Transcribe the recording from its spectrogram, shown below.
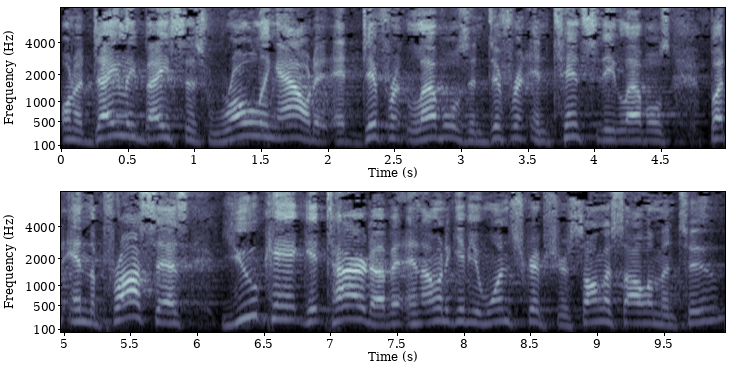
on a daily basis, rolling out at, at different levels and different intensity levels. But in the process, you can't get tired of it. And I'm going to give you one scripture, Song of Solomon 2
